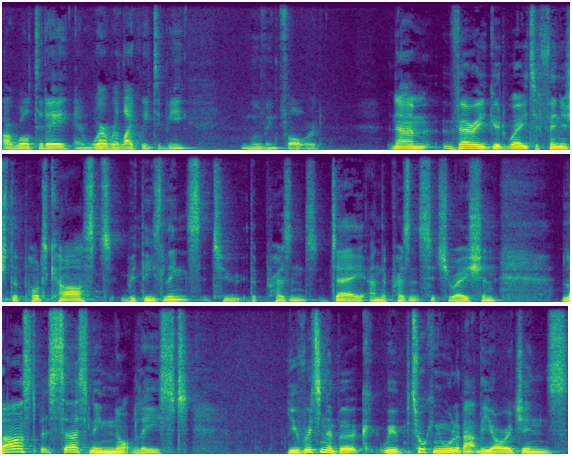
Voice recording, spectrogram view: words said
our world today and where we're likely to be moving forward. Nam, um, very good way to finish the podcast with these links to the present day and the present situation. Last but certainly not least, you've written a book. We're talking all about the origins.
